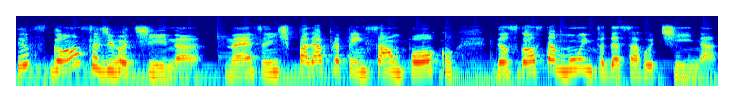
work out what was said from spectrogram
Deus gosta de rotina né? Se a gente parar para pensar um pouco, Deus gosta muito dessa rotina.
